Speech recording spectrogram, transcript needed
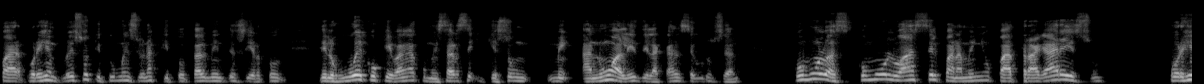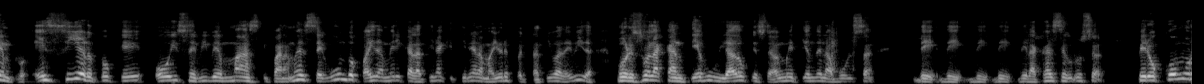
para, por ejemplo, eso que tú mencionas que es totalmente cierto, de los huecos que van a comenzarse y que son anuales de la Caja del Seguro Social? ¿Cómo lo, hace, ¿Cómo lo hace el panameño para tragar eso? Por ejemplo, es cierto que hoy se vive más y Panamá es el segundo país de América Latina que tiene la mayor expectativa de vida. Por eso la cantidad de jubilados que se van metiendo en la bolsa de, de, de, de la Caja del Seguro Social. Pero ¿cómo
